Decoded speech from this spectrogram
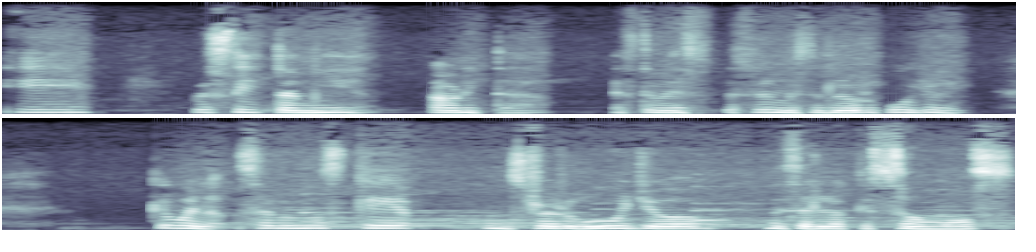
Y pues sí, también ahorita este mes es el mes del orgullo y que bueno, sabemos que nuestro orgullo de ser lo que somos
